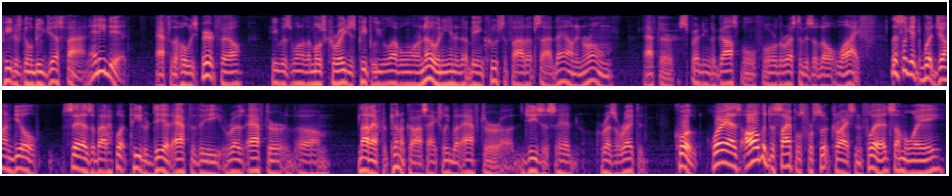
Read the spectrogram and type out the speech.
Peter's going to do just fine." And he did. After the Holy Spirit fell, he was one of the most courageous people you'll ever want to know, and he ended up being crucified upside down in Rome after spreading the gospel for the rest of his adult life. Let's look at what John Gill says about what Peter did after the after um, not after Pentecost actually, but after uh, Jesus had resurrected. Quote, Whereas all the disciples forsook Christ and fled, some away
